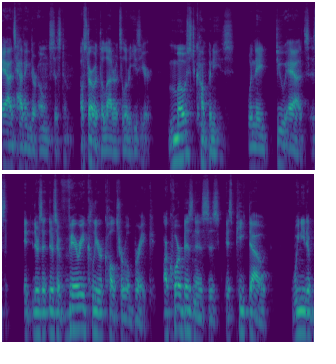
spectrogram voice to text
ads having their own system. I'll start with the latter; it's a little easier. Most companies, when they do ads, is it, there's a there's a very clear cultural break. Our core business is is peaked out we need to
